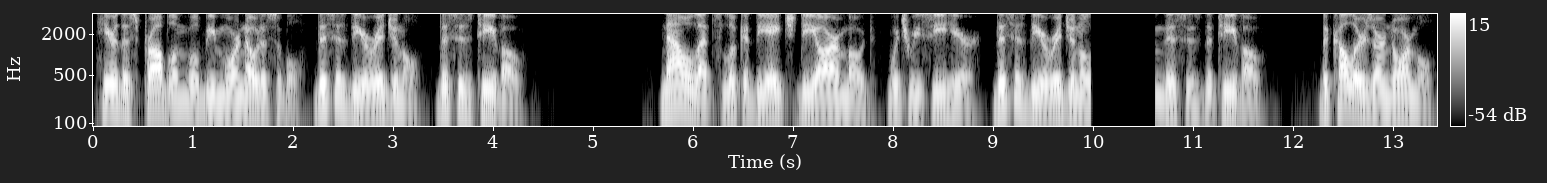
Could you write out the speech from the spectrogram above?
here this problem will be more noticeable. This is the original, this is TiVo, now let's look at the HDR mode, which we see here. This is the original and this is the TiVo. The colors are normal,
